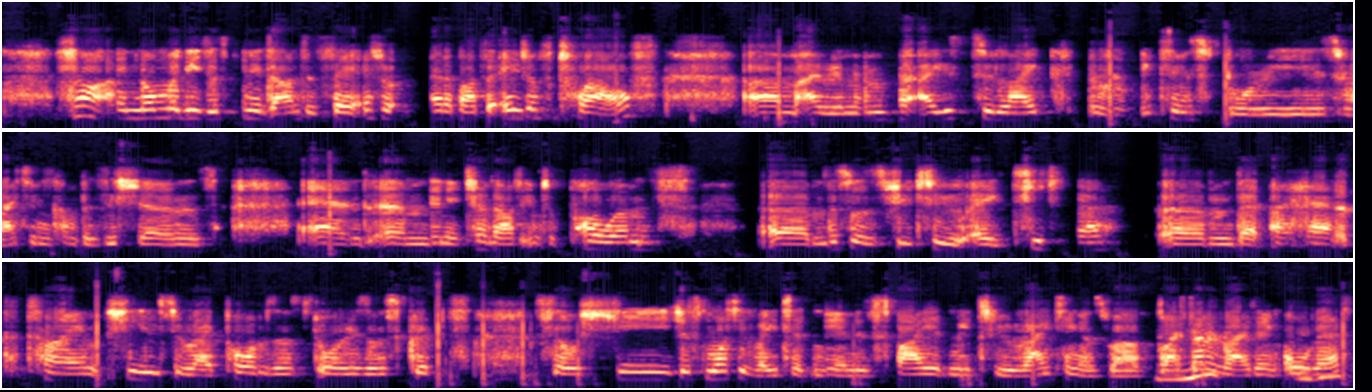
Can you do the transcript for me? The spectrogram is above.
so I normally just pin it down to say at about the age of 12, um, I remember I used to like writing stories, writing compositions, and um, then it turned out into poems. Um, this was due to a teacher um, that I had at the time, she used to write poems and stories and scripts. So she just motivated me and inspired me to writing as well. So mm-hmm. I started writing all mm-hmm. that.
